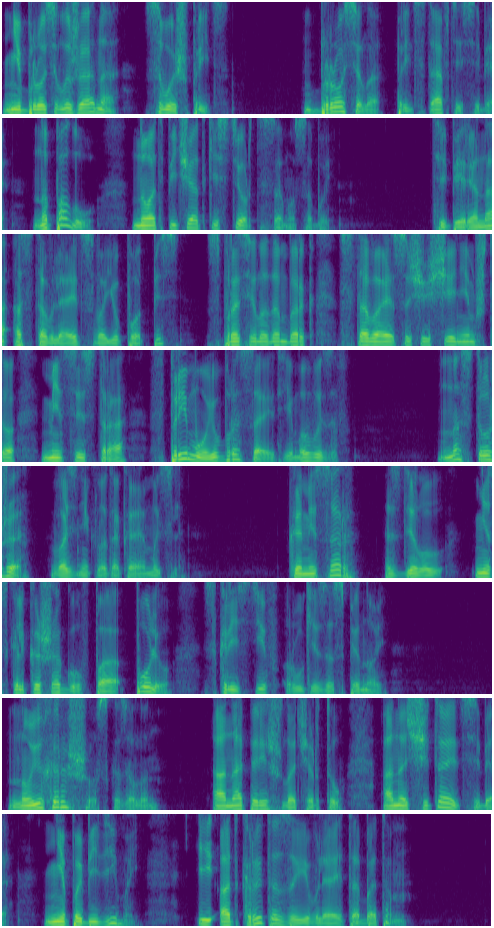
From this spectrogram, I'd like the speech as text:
«Не бросила же она свой шприц?» «Бросила, представьте себе, на полу, но отпечатки стерты, само собой». «Теперь она оставляет свою подпись?» — спросил Адамберг, вставая с ощущением, что медсестра впрямую бросает ему вызов. У нас тоже возникла такая мысль. Комиссар сделал несколько шагов по полю, скрестив руки за спиной. «Ну и хорошо», — сказал он. Она перешла черту. Она считает себя непобедимой и открыто заявляет об этом.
